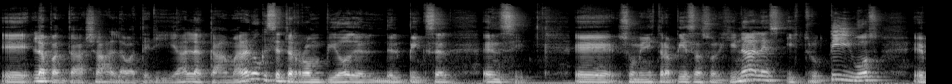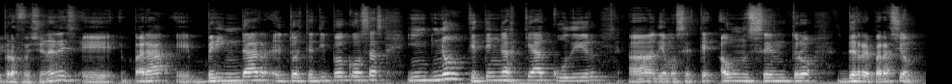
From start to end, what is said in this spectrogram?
eh, la pantalla, la batería, la cámara, lo que se te rompió del, del pixel en sí. Eh, suministra piezas originales, instructivos, eh, profesionales eh, para brindar todo este tipo de cosas y no que tengas que acudir a, digamos, este, a un centro de reparación.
